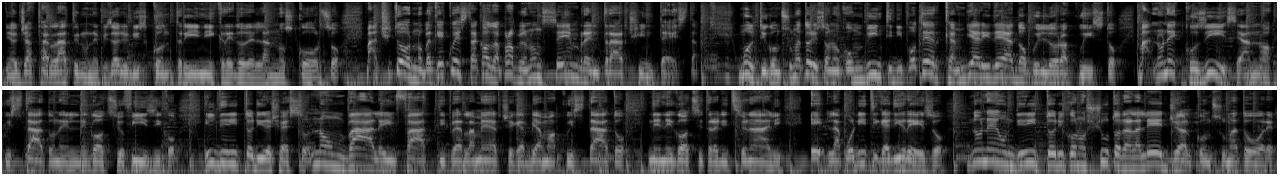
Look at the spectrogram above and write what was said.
Ne ho già parlato in un episodio di scontrini, credo dell'anno scorso, ma ci torno perché questa cosa proprio non sembra entrarci in testa. Molti consumatori sono convinti di poter cambiare idea dopo il loro acquisto, ma non è così se hanno acquistato nel negozio fisico. Il diritto di recesso non vale infatti per la merce che abbiamo acquistato nei negozi tradizionali e la politica di reso non è un diritto riconosciuto dalla legge al consumatore.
